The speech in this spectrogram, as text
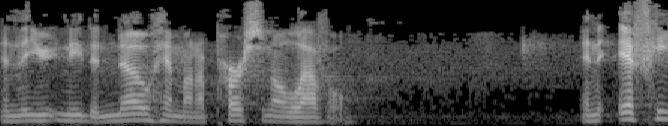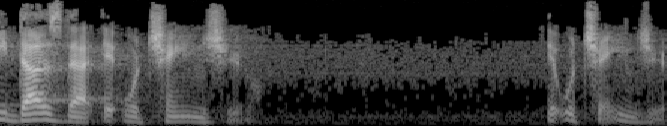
And that you need to know him on a personal level. And if he does that, it will change you. It will change you.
